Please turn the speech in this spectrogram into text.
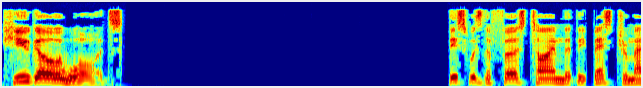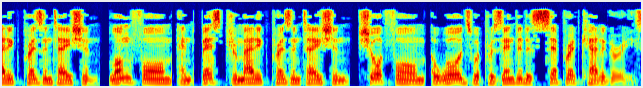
Hugo Awards This was the first time that the Best Dramatic Presentation, Long Form and Best Dramatic Presentation, Short Form awards were presented as separate categories.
